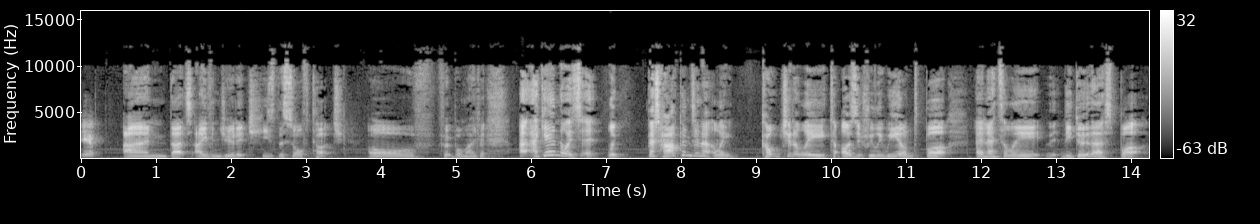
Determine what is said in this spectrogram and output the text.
Yep. And that's Ivan Juric. He's the soft touch of football management. again, though, it's it, look. This happens in Italy. Culturally, to us, it's really weird, but in Italy, they do this. But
